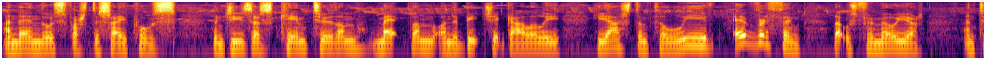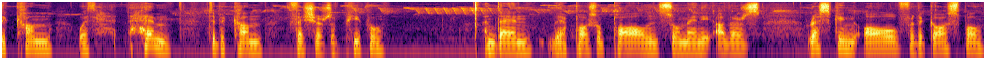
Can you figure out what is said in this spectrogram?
And then those first disciples, when Jesus came to them, met them on the beach at Galilee, he asked them to leave everything that was familiar and to come with him to become fishers of people. And then the Apostle Paul and so many others risking all for the gospel,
